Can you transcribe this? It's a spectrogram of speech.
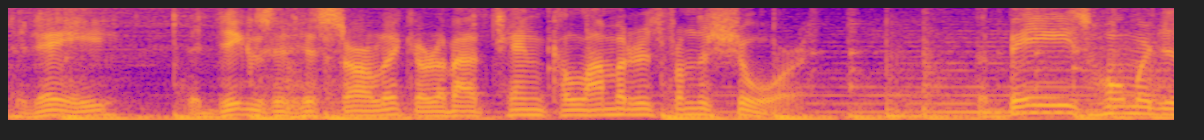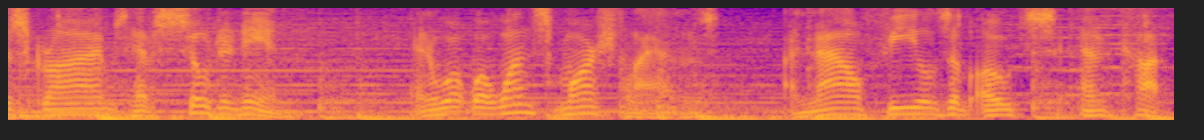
Today, the digs at Hissarlik are about 10 kilometers from the shore. The bays Homer describes have silted in, and what were once marshlands are now fields of oats and cotton.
